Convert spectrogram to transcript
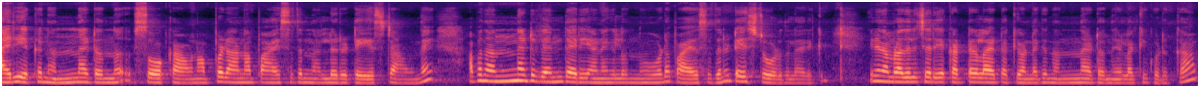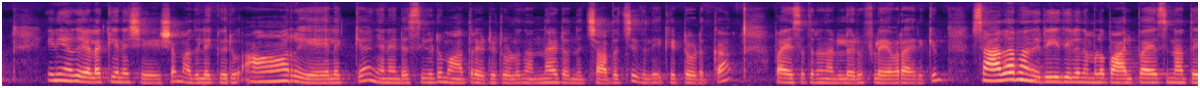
അരിയൊക്കെ നന്നായിട്ടൊന്ന് സോക്കാവണം. അപ്പോഴാണ് ആ പായസത്തിന് നല്ലൊരു ടേസ്റ്റ് ആവുന്നത് അപ്പോൾ നന്നായിട്ട് വെന്ത അരിയാണെങ്കിൽ ഒന്നുകൂടെ പായസത്തിന് ടേസ്റ്റ് കൂടുതലായിരിക്കും. ഇനി നമ്മളതിൽ ചെറിയ കട്ടകളായിട്ടൊക്കെ ഉണ്ടെങ്കിൽ നന്നായിട്ടൊന്ന് ഇളക്കി കൊടുക്കാം. ഇനി അത് ഇളക്കിയതിന് ശേഷം അതിലേക്കൊരു ആറ് ഏലക്ക ഞാൻ അതിന്റെ സീഡ് മാത്രമേ ഇട്ടിട്ടുള്ളൂ. നന്നായിട്ടൊന്ന് ചതച്ച് ഇതിലേക്ക് ഇട്ട് കൊടുക്കാം. പായസത്തിന് നല്ലൊരു ഫ്ലേവർ ആയിരിക്കും. സാധാരണ രീതിയിൽ നമ്മൾ പാൽപ്പായസത്തിനകത്ത്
